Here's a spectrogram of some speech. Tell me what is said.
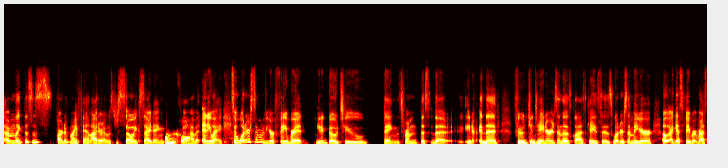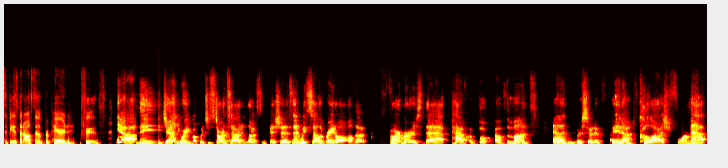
I'm like this is part of my fam. I don't know, it was just so exciting wonderful. to have it. Anyway, so what are some of your favorite, you know, go-to things from this the you know in the food containers in those glass cases what are some of your oh i guess favorite recipes but also prepared foods Yeah, the January book, which starts out in Loaves and Fishes, and we celebrate all the farmers that have a book of the month. And we're sort of in a collage format.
